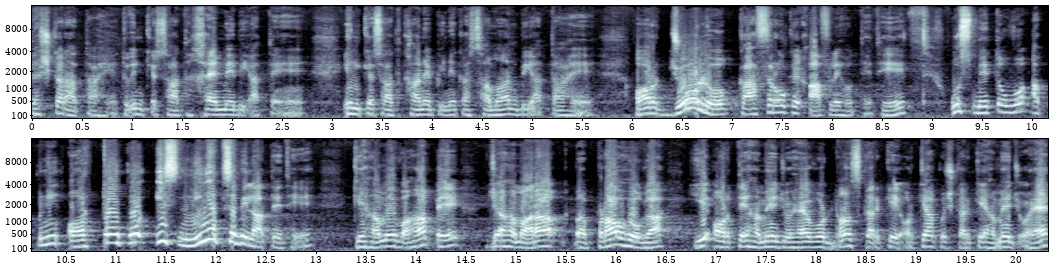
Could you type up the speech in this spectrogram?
لشکر آتا ہے تو ان کے ساتھ خیمے بھی آتے ہیں، ان کے ساتھ کھانے پینے کا سامان بھی آتا ہے۔ اور جو لوگ کافروں کے قافلے ہوتے تھے، اس میں تو وہ اپنی عورتوں کو اس نیت سے بھی لاتے تھے کہ ہمیں وہاں پہ جہاں ہمارا پڑاؤ ہوگا یہ عورتیں ہمیں جو ہے وہ ڈانس کر کے اور کیا کچھ کر کے ہمیں جو ہے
